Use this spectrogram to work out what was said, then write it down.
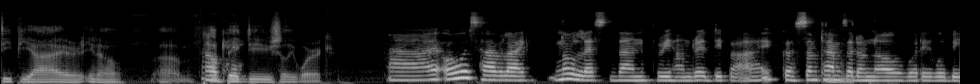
DPI or you know um, how Okay. big do you usually work? Uh, I always have like no less than 300 DPI because sometimes I Mhm. don't know what it will be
